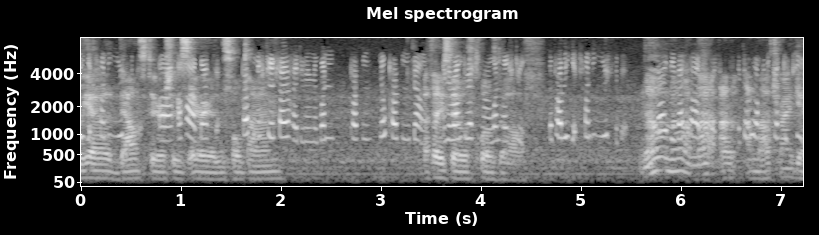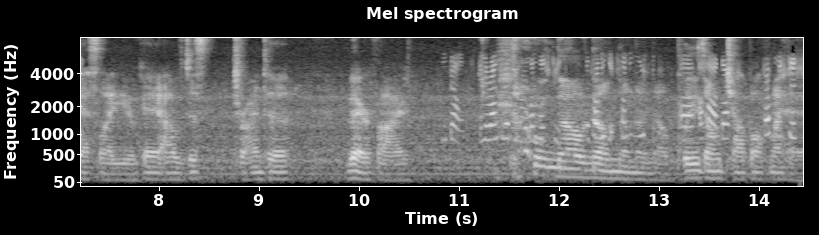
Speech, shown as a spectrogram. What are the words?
we had downstairs to this area this whole time. I thought you said it was closed off. No, no, I'm not. I'm, I'm not trying to gaslight you. Okay, I was just trying to verify. Oh, no, no, no, no, no, no. Please don't chop off my head.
